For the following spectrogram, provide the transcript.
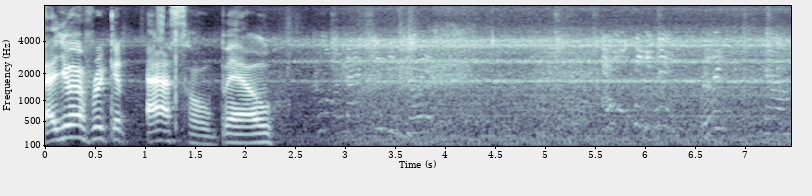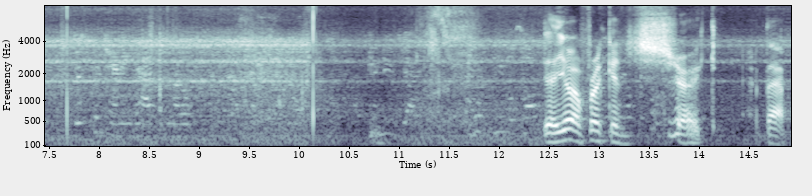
and you're a freaking asshole, Belle. Yeah, you're a freaking jerk. That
